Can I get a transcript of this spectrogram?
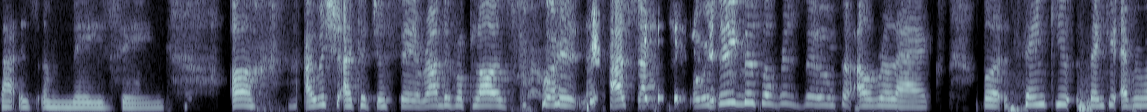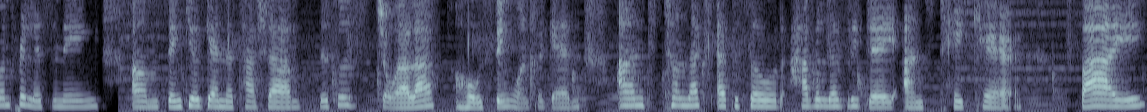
That is amazing. Oh, I wish I could just say a round of applause for Natasha. but we're doing this over Zoom, so I'll relax. But thank you, thank you everyone for listening. Um, thank you again, Natasha. This was Joella hosting once again. And till next episode, have a lovely day and take care. Bye.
